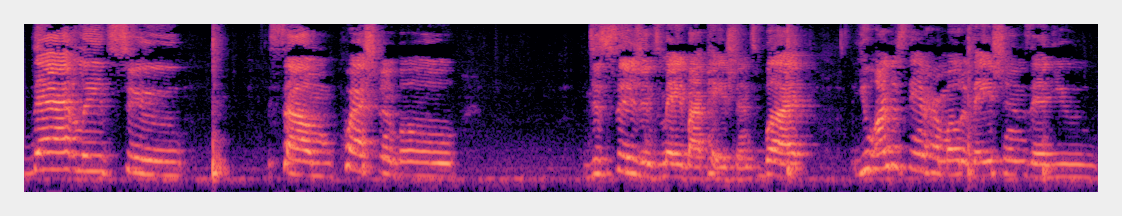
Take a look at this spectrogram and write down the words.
that leads to some questionable decisions made by Patience, but you understand her motivations and you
